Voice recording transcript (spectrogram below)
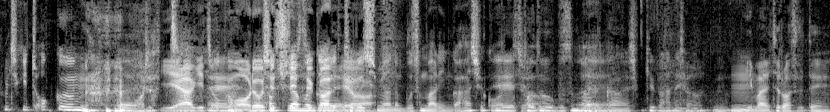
솔직히 조금 네. 이해하기 조금 네. 어려우실 수 있을 것 같아요. 들으시면 무슨 말인가 하실 것 예, 같아요. 저도 무슨 네. 말인가 싶기도 하네요. 음. 이말 들었을 때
